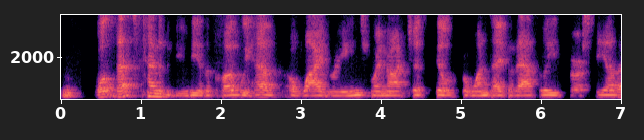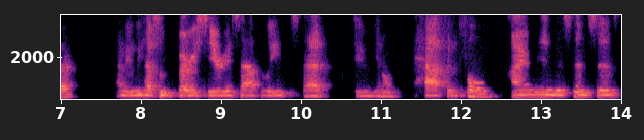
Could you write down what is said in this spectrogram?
well, that's kind of the beauty of the club. We have a wide range. We're not just built for one type of athlete versus the other. I mean, we have some very serious athletes that do, you know, half and full Ironman distances.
